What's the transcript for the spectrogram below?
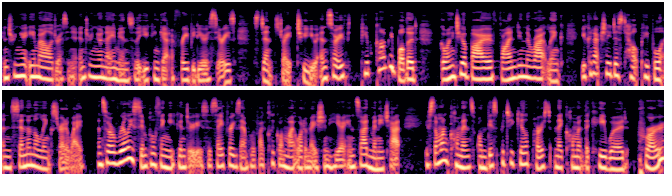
entering your email address and entering your name in so that you can get a free video series sent straight to you. And so, if people can't be bothered going to your bio, finding the right link, you could actually just help people and send them the link straight away. And so, a really simple thing you can do is to say, for example, if I click on my automation here inside ManyChat, if someone comments on this particular post and they comment the keyword pro,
